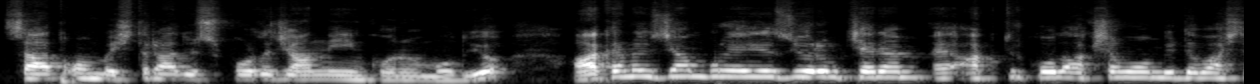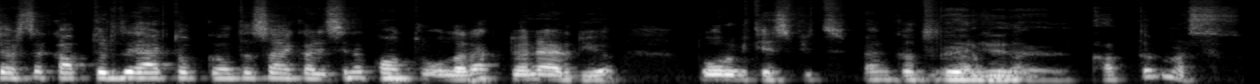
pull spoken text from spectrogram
saat 15'te Radyo Spor'da canlı yayın konuğum oluyor. Hakan Özcan buraya yazıyorum. Kerem e, Aktürkoğlu akşam 11'de başlarsa kaptırdığı her top Galatasaray kalesine kontrol olarak döner diyor. Doğru bir tespit. Ben katılıyorum Bence buna. Kaptırmaz.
